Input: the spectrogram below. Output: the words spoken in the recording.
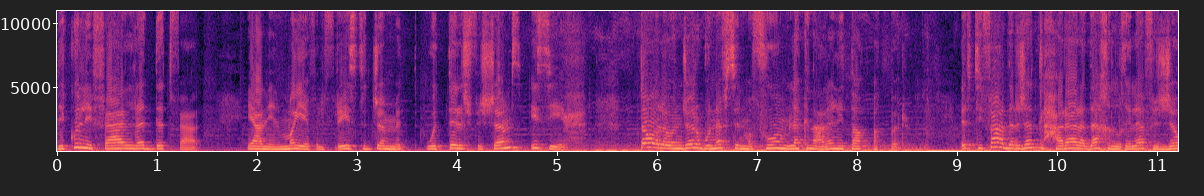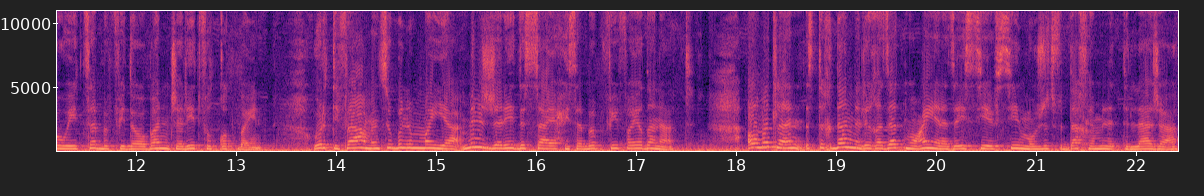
لكل فعل ردة فعل يعني المية في الفريز تتجمد والتلج في الشمس يسيح. توا لو نجربوا نفس المفهوم لكن على نطاق أكبر. ارتفاع درجات الحرارة داخل الغلاف الجوي يتسبب في ذوبان الجليد في القطبين وارتفاع منسوب المياه من الجليد السايح يسبب في فيضانات. أو مثلا استخدامنا لغازات معينة زي ال CFC الموجود في الداخل من الثلاجة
